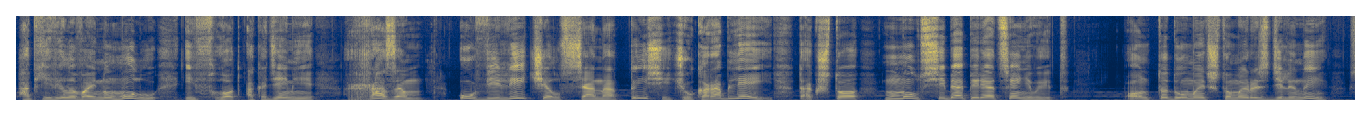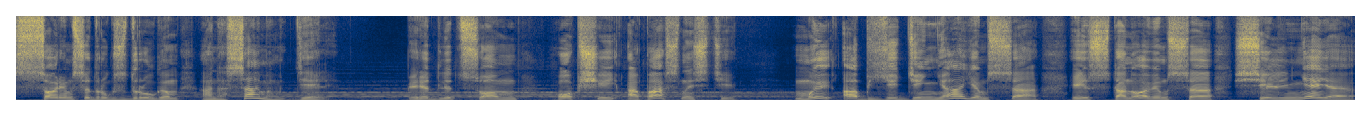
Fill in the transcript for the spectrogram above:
объявила войну Мулу, и флот Академии разом увеличился на тысячу кораблей, так что Мул себя переоценивает. Он-то думает, что мы разделены, ссоримся друг с другом, а на самом деле перед лицом общей опасности мы объединяемся и становимся сильнее.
